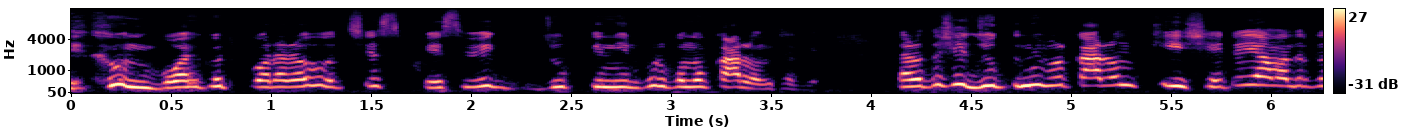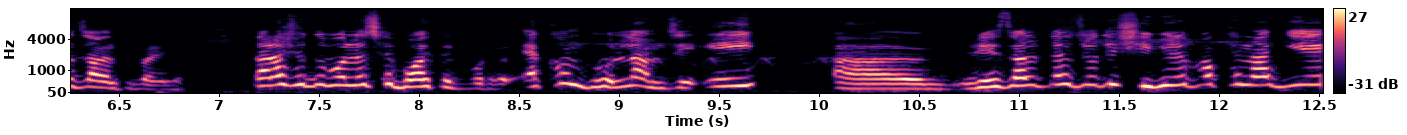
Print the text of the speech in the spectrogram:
দেখুন বয়কট করারও হচ্ছে স্পেসিফিক যুক্তি নির্ভর কোনো কারণ থাকে। তারা তো সেই যুক্তি নির্ভর কারণ কি সেটাই আমাদেরকে জানাতে পারেনি। তারা শুধু বলেছে বয়কট বয়কট এখন ধরলাম যে এই রেজাল্টটা যদি শিবিরের পক্ষে না গিয়ে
